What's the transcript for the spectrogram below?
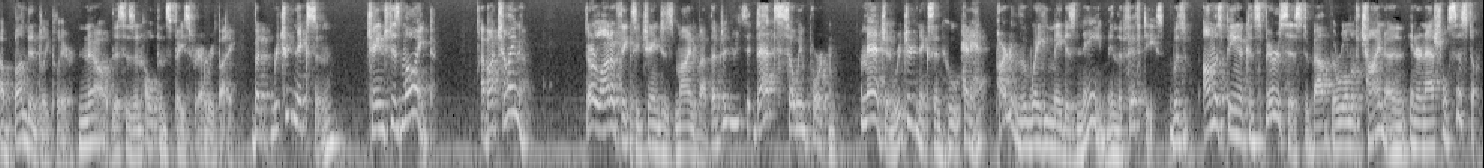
abundantly clear, no, this is an open space for everybody. But Richard Nixon changed his mind about China. There are a lot of things he changed his mind about. That that's so important. Imagine Richard Nixon, who had part of the way he made his name in the 50s, was almost being a conspiracist about the role of China in international system.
